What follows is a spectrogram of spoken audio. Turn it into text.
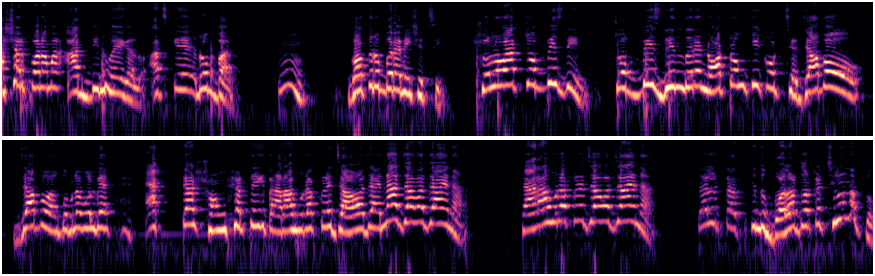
আসার পর আমার আট দিন হয়ে গেল। আজকে রোববার, হুম? গত রোববার আমি এসেছি। ষোলো আর চব্বিশ দিন চব্বিশ দিন ধরে নটঙ্কি করছে। যাব যাব, তোমরা বলবে একটা সংসার থেকে তাড়াহুড়া করে যাওয়া যায় না, যাওয়া যায় না। তাড়াহুড়া করে যাওয়া যায় না। তাহলে কিন্তু বলার দরকার ছিল না তো।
